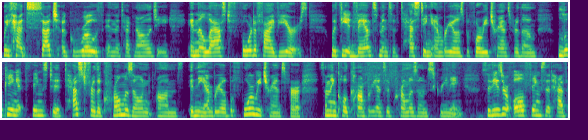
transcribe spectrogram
We've had such a growth in the technology in the last four to five years with the advancements of testing embryos before we transfer them, looking at things to test for the chromosome um, in the embryo before we transfer, something called comprehensive chromosome screening. So these are all things that have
